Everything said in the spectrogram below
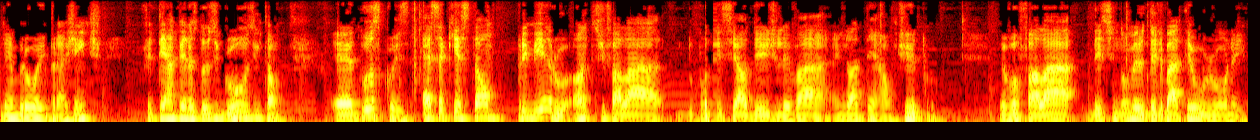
lembrou aí pra gente. Tem apenas 12 gols, então. É, duas coisas. Essa questão, primeiro, antes de falar do potencial dele de levar a Inglaterra a um título, eu vou falar desse número dele bater o Rooney,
